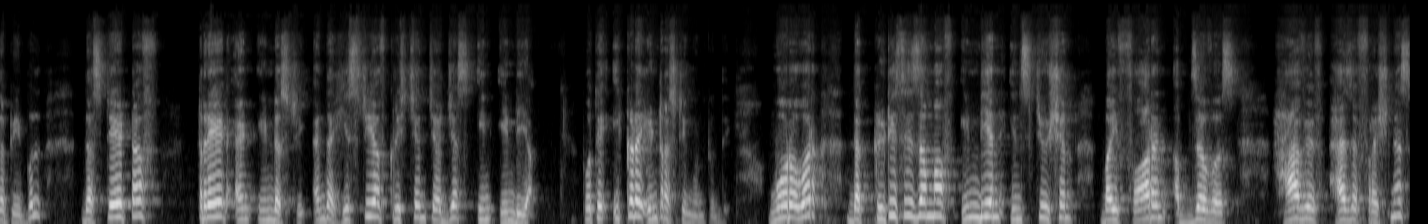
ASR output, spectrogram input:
the people, the state of trade and industry and the history of Christian churches in India. పోతే ఇక్కడ ఇంట్రెస్టింగ్ ఉంటుంది. Moreover the criticism of Indian institution by foreign observers have a has a freshness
